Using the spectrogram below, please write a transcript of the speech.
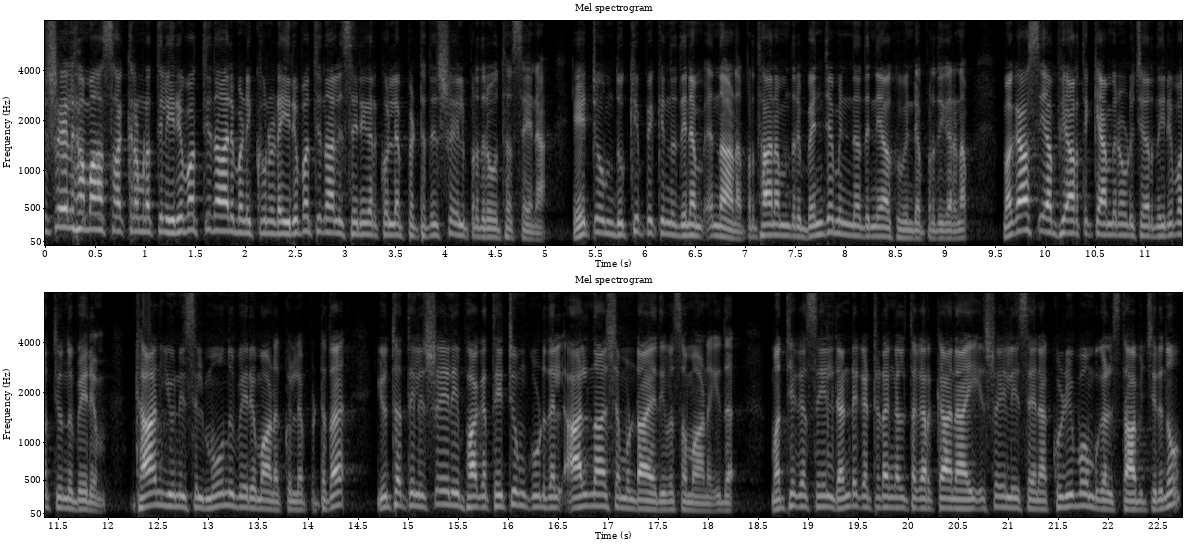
ഇസ്രയേൽ ഹമാസ് ആക്രമണത്തിൽ ഇരുപത്തിനാല് മണിക്കൂറിനിടെ ഇരുപത്തിനാല് സൈനികർ കൊല്ലപ്പെട്ടത് ഇസ്രയേൽ പ്രതിരോധ സേന. ഏറ്റവും ദുഃഖിപ്പിക്കുന്ന ദിനം എന്നാണ് പ്രധാനമന്ത്രി ബെഞ്ചമിൻ നെതന്യാഹുവിന്റെ പ്രതികരണം. മഗാസി അഭയാർത്ഥി ക്യാമ്പിനോട് ചേർന്ന് ഇരുപത്തിയൊന്ന് പേരും ഖാൻ യൂനിസിൽ മൂന്ന് പേരുമാണ് കൊല്ലപ്പെട്ടത്. യുദ്ധത്തിൽ ഇസ്രയേലി ഭാഗത്ത് ഏറ്റവും കൂടുതൽ ആൾനാശമുണ്ടായ ദിവസമാണ് ഇത്. മധ്യഗസയിൽ രണ്ട് കെട്ടിടങ്ങൾ തകർക്കാനായി ഇസ്രയേലി സേന കുഴിബോംബുകൾ സ്ഥാപിച്ചിരുന്നു.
